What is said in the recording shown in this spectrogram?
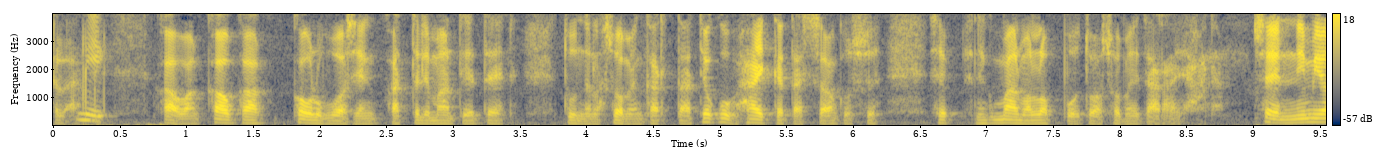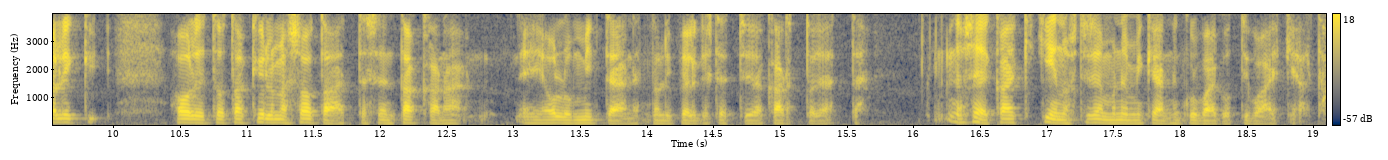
Se lähti niin. kauan, kaukaa kouluvuosien, kun katselin maantieteen tunnella Suomen karttaa, että joku häikkä tässä on, kun se, se niin kuin maailman loppuu tuo Suomen itärajaan. Sen nimi oli, oli tota kylmä sota, että sen takana ei ollut mitään, että ne oli pelkistettyjä karttoja, että no se kaikki kiinnosti semmoinen, mikä niin kuin vaikutti vaikealta.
